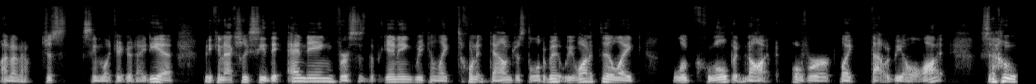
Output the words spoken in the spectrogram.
I don't know, just seemed like a good idea. We can actually see the ending versus the beginning. We can like tone it down just a little bit. We want it to like look cool, but not over like that would be a lot. So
